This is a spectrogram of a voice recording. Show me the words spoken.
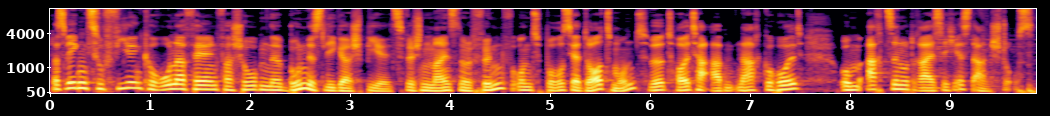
Das wegen zu vielen Corona-Fällen verschobene Bundesligaspiel zwischen Mainz 05 und Borussia Dortmund wird heute Abend nachgeholt. Um 18.30 Uhr ist Anstoß.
